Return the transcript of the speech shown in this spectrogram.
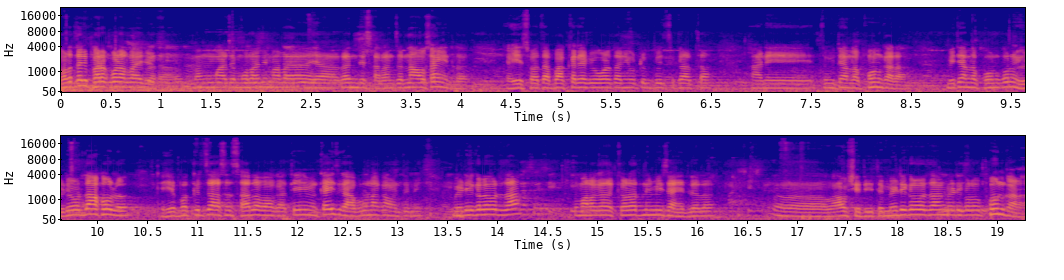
थोडा तरी फरक पडायला पाहिजे होता. मग माझ्या मुलाने मला या रणजित सरांचं नाव सांगितलं. हे स्वतः बकऱ्या बी ओळखता यूट्यूब बीच करता. आणि तुम्ही त्यांना फोन करा. मी त्यांना फोन करून व्हिडिओवर दाखवलं. हे बकरीचं असं झालं बघा. ते काहीच घाबरू नका म्हणते मी मेडिकलवर जा. तुम्हाला कळत नाही मी सांगितलेलं. औषधी. तर मेडिकलवर जा मेडिकलवर फोन करा.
